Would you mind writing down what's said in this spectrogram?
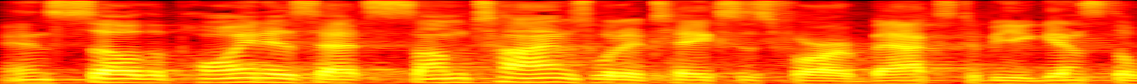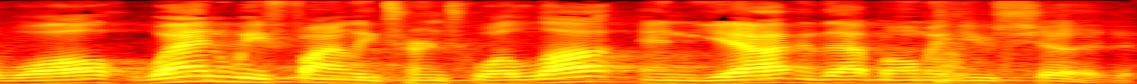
And so the point is that sometimes what it takes is for our backs to be against the wall when we finally turn to Allah, and yeah, in that moment you should.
